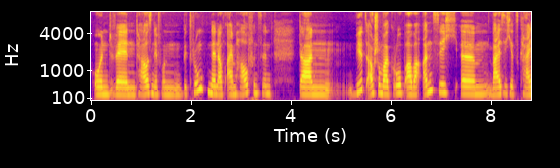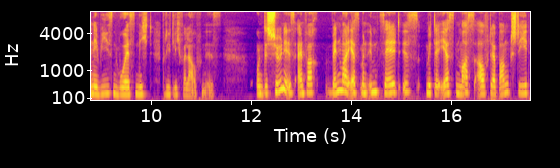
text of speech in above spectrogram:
und wenn tausende von Betrunkenen auf einem Haufen sind, dann wird es auch schon mal grob, aber an sich ähm, weiß ich jetzt keine Wiesen, wo es nicht friedlich verlaufen ist. Und das Schöne ist einfach, wenn man erstmal im Zelt ist, mit der ersten Masse auf der Bank steht,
